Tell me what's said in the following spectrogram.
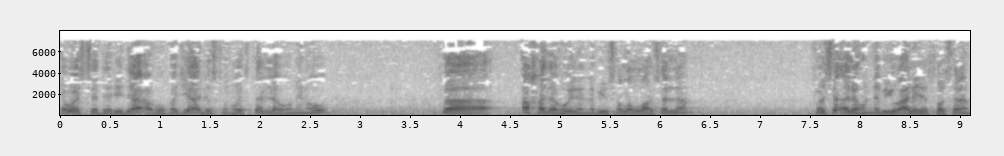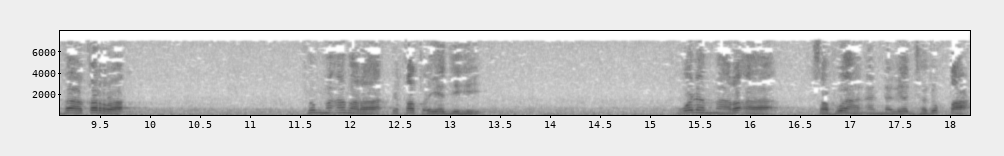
وتوسد رداءه فجاء لص واستله منه فأخذه إلى النبي صلى الله عليه وسلم فسأله النبي عليه الصلاة والسلام فأقر ثم أمر بقطع يده ولما رأى صفوان أن اليد ستقطع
